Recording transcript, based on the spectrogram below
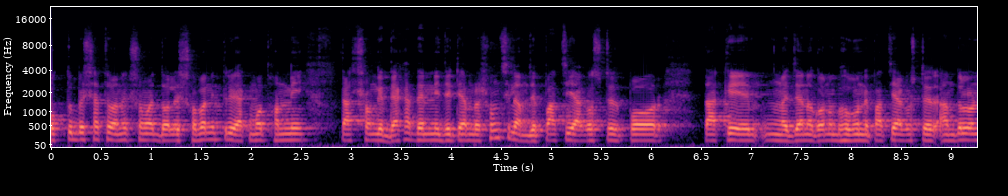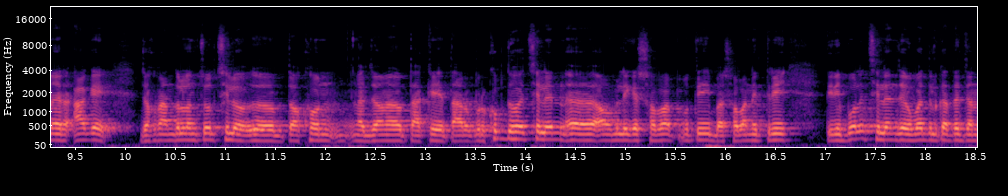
বক্তব্যের সাথে অনেক সময় দলের সভানেত্রী একমত হননি। তার সঙ্গে দেখা দেননি, যেটি আমরা শুনছিলাম যে পাঁচই আগস্টের পর তাকে যেন গণভবনে পাঁচই আগস্টের আন্দোলনের আগে যখন আন্দোলন চলছিল তখন যেন তাকে তার উপর ক্ষুব্ধ হয়েছিলেন আওয়ামী লীগের সভাপতি বা সভানেত্রী। তিনি বলেছিলেন যে, ওবায়দুল কাদের যেন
